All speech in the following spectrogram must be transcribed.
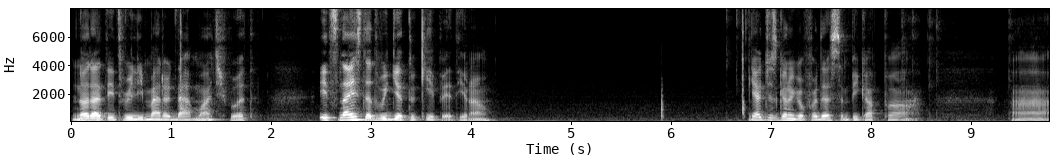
Not that it really mattered that much, but it's nice that we get to keep it, you know? Yeah, just gonna go for this and pick up uh, uh,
